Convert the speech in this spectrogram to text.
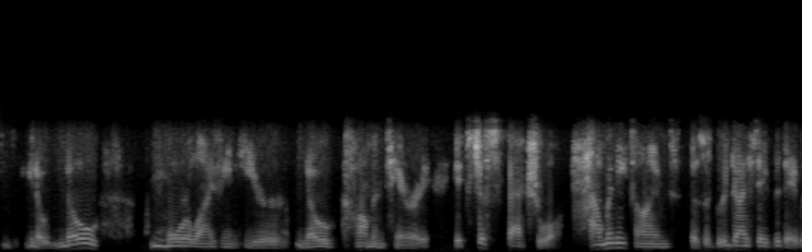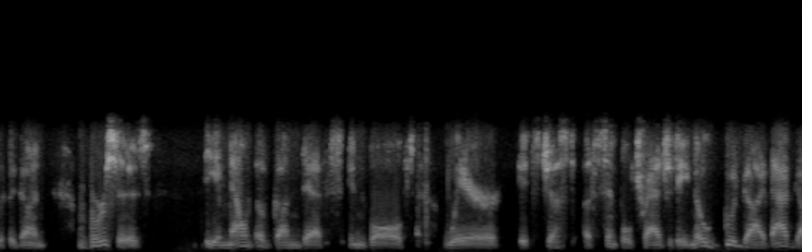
You know, no moralizing here, no commentary. It's just factual. How many times does a good guy save the day with a gun versus the amount of gun deaths involved where it's just a simple tragedy, no good guy, bad guy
